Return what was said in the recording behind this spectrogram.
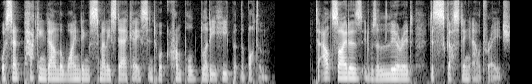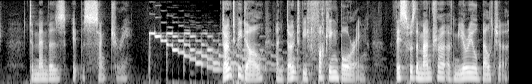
were sent packing down the winding, smelly staircase into a crumpled, bloody heap at the bottom. To outsiders, it was a lurid, disgusting outrage. To members, it was sanctuary. Don't be dull, and don't be fucking boring. This was the mantra of Muriel Belcher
